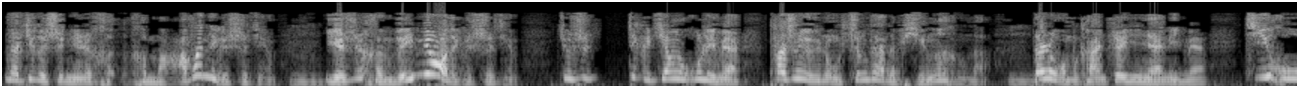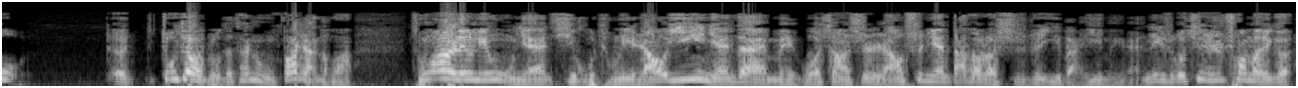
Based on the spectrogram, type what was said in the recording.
那这个事情是很很麻烦的一个事情，嗯，也是很微妙的一个事情。就是这个江湖里面，它是有一种生态的平衡的。但是我们看这些年里面，几乎。呃，周教主的他这种发展的话，从二零零五年奇虎成立，然后一一年在美国上市，然后瞬间达到了市值一百亿美元。那时候确实创造一个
